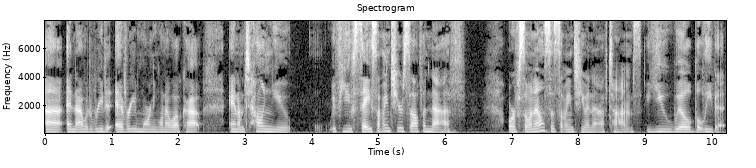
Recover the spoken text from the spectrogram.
Uh, and I would read it every morning when I woke up. And I'm telling you, if you say something to yourself enough or if someone else says something to you enough times, you will believe it.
